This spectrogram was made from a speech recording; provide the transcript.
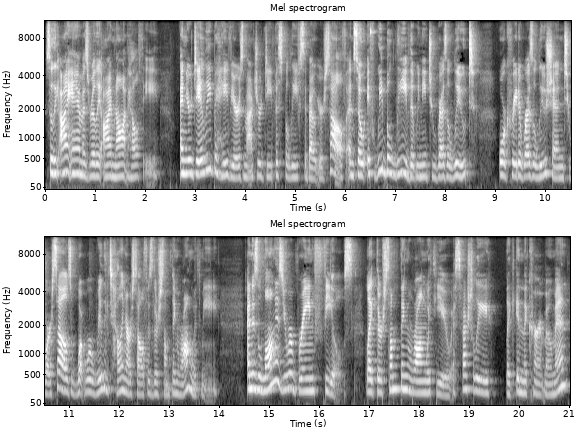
So the I am is really I'm not healthy. And your daily behaviors match your deepest beliefs about yourself. And so, if we believe that we need to resolute or create a resolution to ourselves, what we're really telling ourselves is there's something wrong with me. And as long as your brain feels like there's something wrong with you, especially like in the current moment,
